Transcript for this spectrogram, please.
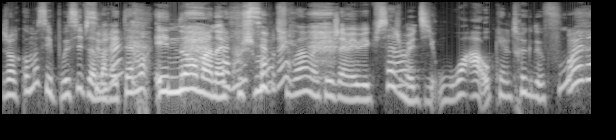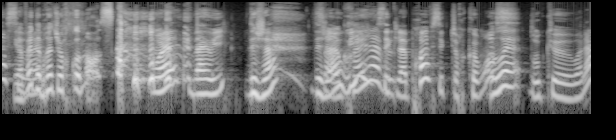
Genre, comment c'est possible? Ça paraît tellement énorme un c'est accouchement, tu vois. Moi qui n'ai jamais vécu ça, je Ah. me dis, waouh, quel truc de fou. Ouais, non, c'est Et en fait, après, tu recommences. ouais, bah oui. Déjà, déjà, oui. C'est que la preuve, c'est que tu recommences. Ouais. Donc euh, voilà.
